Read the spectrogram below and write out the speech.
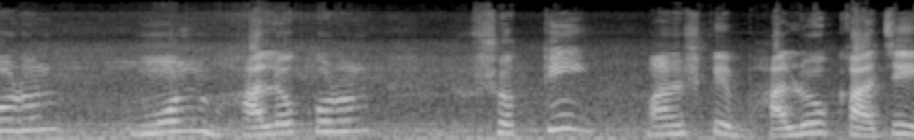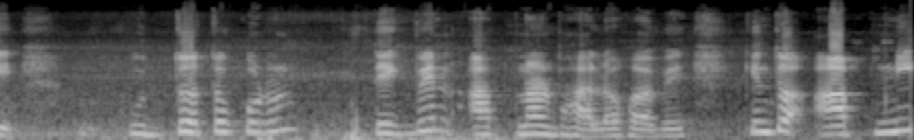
করুন, মন ভালো করুন সত্যি মানুষকে ভালো কাজে উদ্যত করুন। দেখবেন আপনার ভালো হবে। কিন্তু আপনি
